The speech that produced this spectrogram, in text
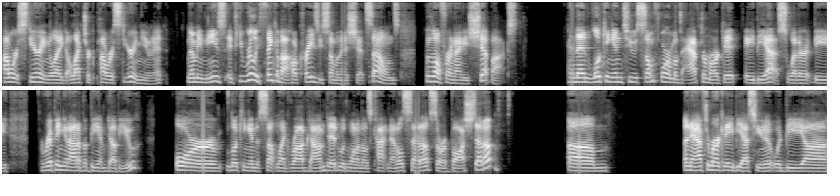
power steering, like electric power steering unit. I mean, these, if you really think about how crazy some of this shit sounds, it's all for a 90s shitbox and then looking into some form of aftermarket ABS, whether it be ripping it out of a BMW or looking into something like Rob Dahm did with one of those Continental setups or a Bosch setup. Um, an aftermarket ABS unit would be uh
